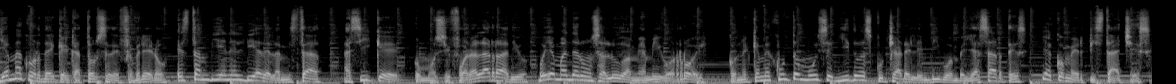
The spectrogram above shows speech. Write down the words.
Ya me acordé que el 14 de febrero es también el Día de la Amistad, así que, como si fuera la radio, voy a mandar un saludo a mi amigo Roy, con el que me junto muy seguido a escuchar el en vivo en Bellas Artes y a comer pistaches.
